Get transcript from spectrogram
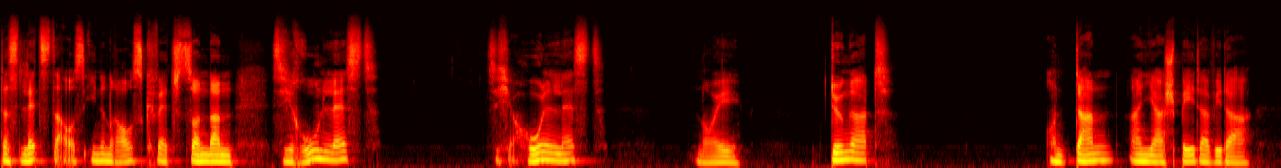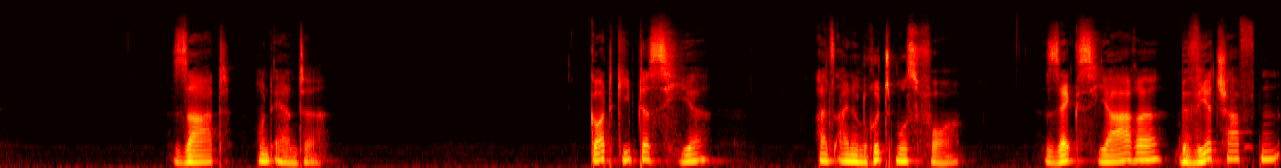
das Letzte aus ihnen rausquetscht, sondern sie ruhen lässt, sich erholen lässt, neu düngert und dann ein Jahr später wieder Saat und Ernte. Gott gibt das hier als einen Rhythmus vor. Sechs Jahre bewirtschaften,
